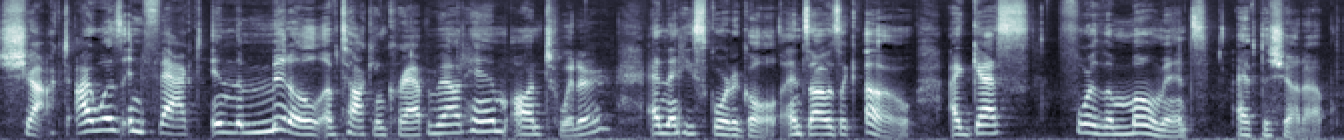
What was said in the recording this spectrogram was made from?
shocked. I was, in fact, in the middle of talking crap about him on Twitter, and then he scored a goal. And so I was like, oh, I guess for the moment, I have to shut up.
